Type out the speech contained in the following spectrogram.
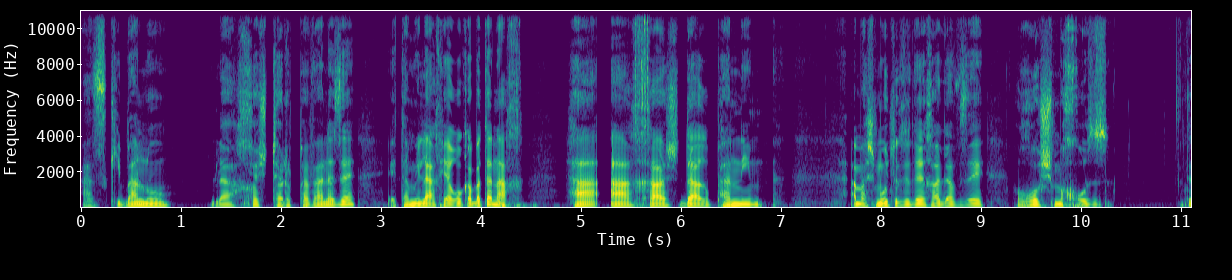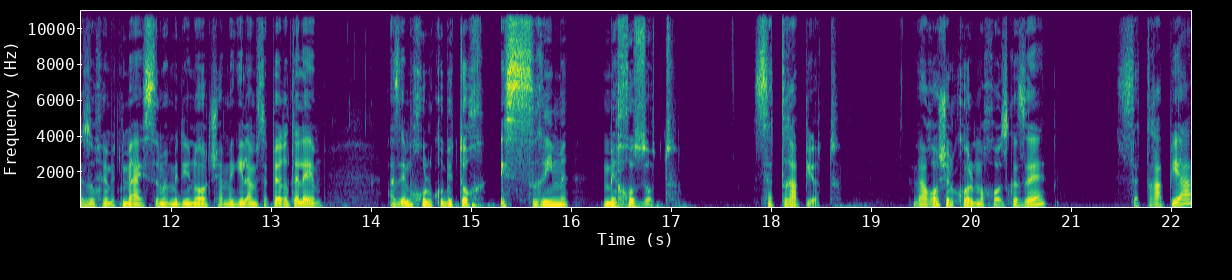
אז קיבלנו לחשטר פבן הזה את המילה הכי ארוכה בתנ"ך, האחשדר פנים. המשמעות של זה דרך אגב זה ראש מחוז. אתם זוכרים את 120 המדינות שהמגילה מספרת עליהן? אז הם חולקו בתוך 20 מחוזות. סטרפיות. והראש של כל מחוז כזה, סטרפיה,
